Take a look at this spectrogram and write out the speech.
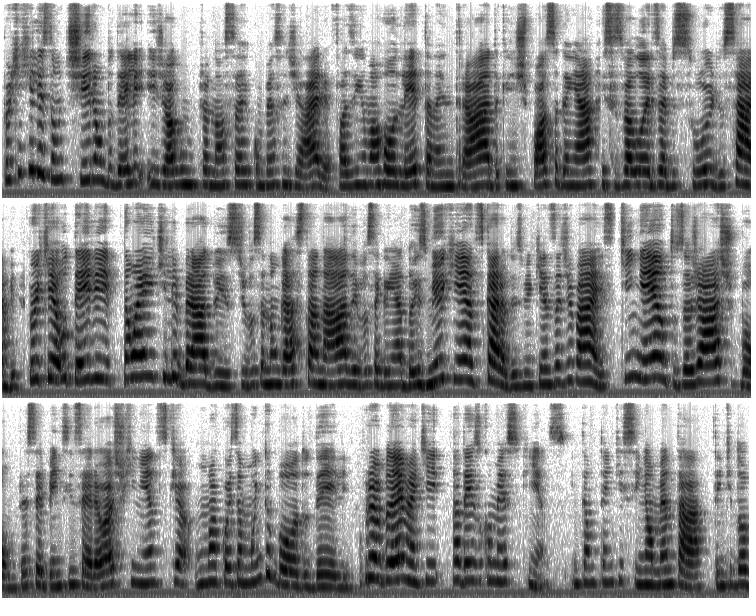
por que, que eles não tiram do dele e jogam pra nossa recompensa diária? Fazem uma roleta na entrada que a gente possa ganhar esses valores absurdos, sabe? Porque o dele não é equilibrado isso, de você não gastar nada e você ganhar 2.500. Cara, 2.500 é demais. 500 eu já acho bom, pra ser bem sincera. Eu acho 500 que é uma coisa muito boa do dele. O problema é que tá desde o começo 500. Então tem que sim aumentar, tem que dobrar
